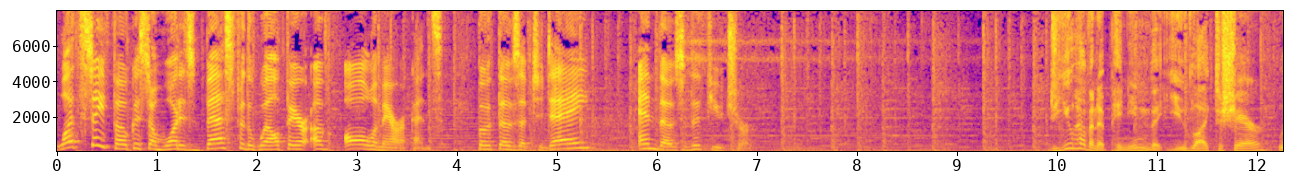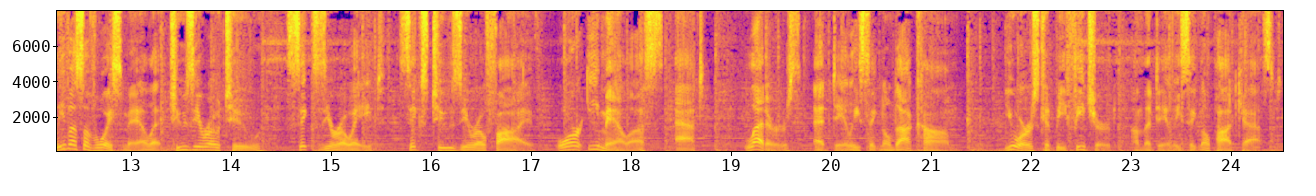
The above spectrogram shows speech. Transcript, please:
Let's stay focused on what is best for the welfare of all Americans, both those of today and those of the future. Do you have an opinion that you'd like to share? Leave us a voicemail at 202 608 6205 or email us at letters at dailysignal.com. Yours could be featured on the Daily Signal podcast.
